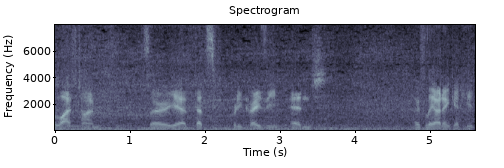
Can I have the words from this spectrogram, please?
a lifetime. So yeah, that's pretty crazy. And hopefully I don't get hit.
